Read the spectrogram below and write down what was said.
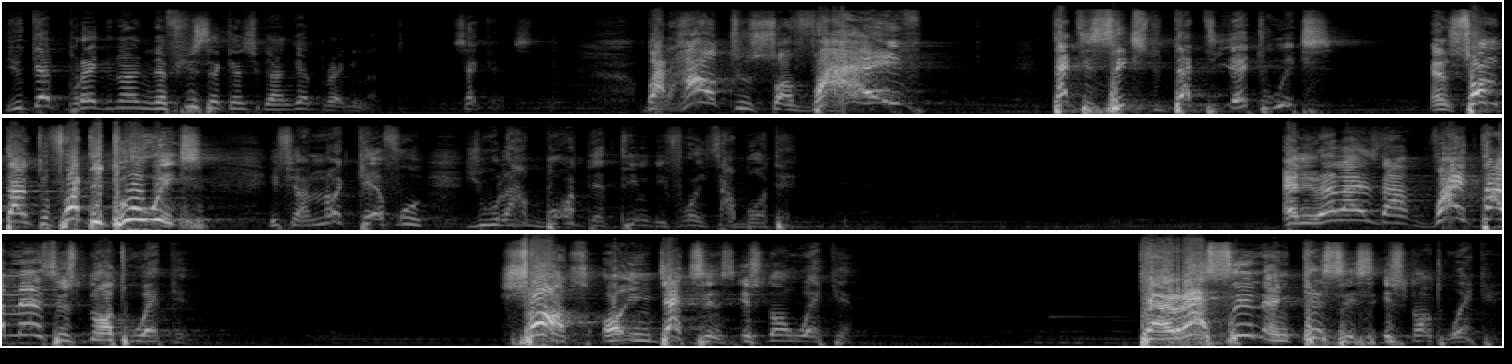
You get pregnant in a few seconds, you can get pregnant. Seconds. But how to survive 36 to 38 weeks and sometimes to 42 weeks? If you are not careful, you will abort the thing before it's aborted and you realize that vitamins is not working, shots or injections is not working, caressing and kisses is not working,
